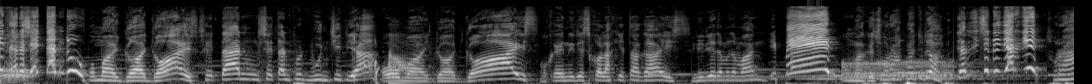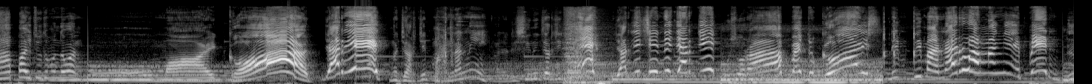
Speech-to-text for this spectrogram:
Jarjit, ada setan tuh. Oh my god, guys. Setan, setan perut buncit ya. Oh my god, guys. Oke, ini dia sekolah kita, guys. Ini dia, teman-teman. Ipin! Oh my god, suara apa itu dah? Jarjit, sini Jarjit. Suara apa itu, teman-teman? Oh my god. Jarjit! Ngejarjit mana nih? Ada di sini Jarjit. Eh, Jarjit sini Jarjit. Oh, suara apa itu, guys? Di, di mana ruangannya, Ipin? Di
